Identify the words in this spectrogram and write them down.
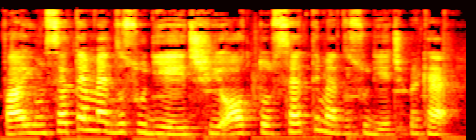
fai un 7,5 su 10, 8, 7,5 su 10 perché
